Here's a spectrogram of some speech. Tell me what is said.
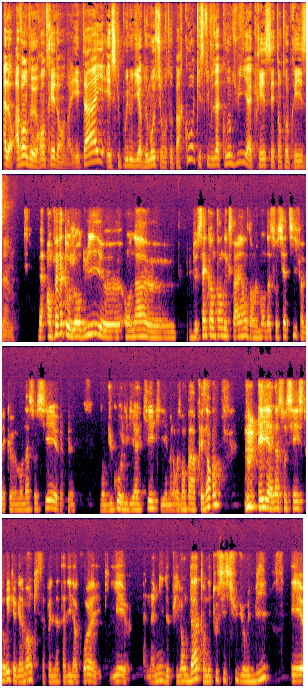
Alors, avant de rentrer dans, les détails, est-ce que vous pouvez nous dire deux mots sur votre parcours? Qu'est-ce qui vous a conduit à créer cette entreprise? Ben, En fait, aujourd'hui, euh, on a euh, plus de 50 ans d'expérience dans le monde associatif avec euh, mon associé, donc du coup Olivier Alquier, qui est malheureusement pas présent, et un associé historique également qui s'appelle Nathalie Lacroix et qui est un ami depuis longue date. On est tous issus du rugby. Et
